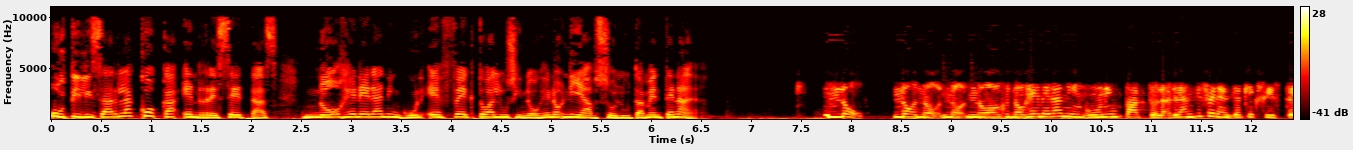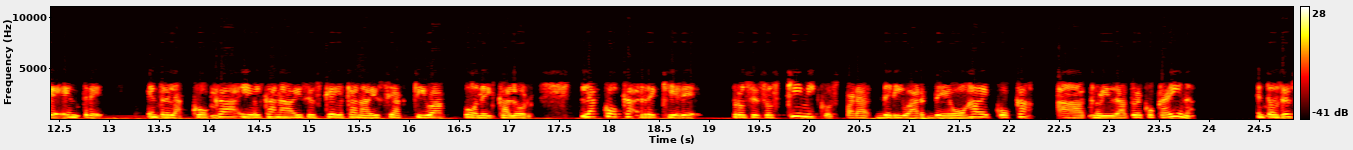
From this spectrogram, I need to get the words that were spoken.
Utilizar la coca en recetas no genera ningún efecto alucinógeno ni absolutamente nada. No, no, no, no, no, no genera ningún impacto. La gran diferencia que existe entre entre la coca y el cannabis es que el cannabis se activa con el calor. La coca requiere procesos químicos para derivar de hoja de coca a clorhidrato de cocaína. Entonces,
